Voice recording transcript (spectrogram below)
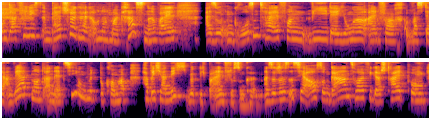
und da finde ich es im Patchwork halt auch nochmal krass, ne? Weil, also einen großen Teil von wie der Junge einfach, was der an Werten und an Erziehung mitbekommen hat, habe ich ja nicht wirklich beeinflussen können. Also das ist ja auch so ein ganz häufiger Streitpunkt.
